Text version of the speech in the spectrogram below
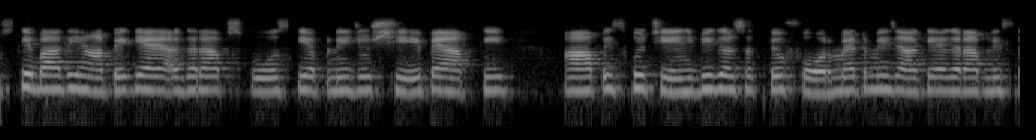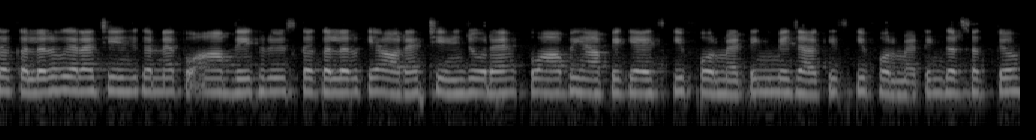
उसके बाद यहाँ पे क्या है, अगर आप सपोज़ की अपनी जो शेप है आपकी, आप इसको चेंज भी कर सकते हो फॉर्मेट में जाके, अगर आपने इसका कलर वगैरह चेंज करना है तो आप देख रहे हो इसका कलर क्या हो रहा है चेंज हो रहा है तो आप यहाँ पे क्या इसकी फॉर्मेटिंग में जाके इसकी फॉर्मेटिंग कर सकते हो।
